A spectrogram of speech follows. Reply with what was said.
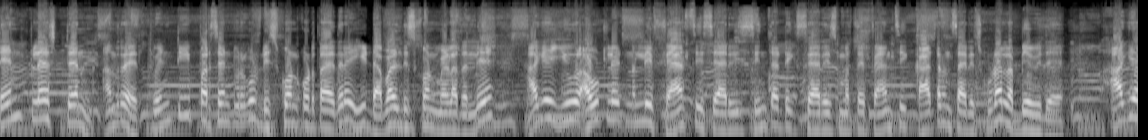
ಟೆನ್ ಪ್ಲಸ್ ಟೆನ್ ಅಂದರೆ ಟ್ವೆಂಟಿ ಪರ್ಸೆಂಟ್ವರೆಗೂ ಡಿಸ್ಕೌಂಟ್ ಕೊಡ್ತಾ ಇದ್ದಾರೆ ಈ ಡಬಲ್ ಡಿಸ್ಕೌಂಟ್ ಮೇಳದಲ್ಲಿ. ಹಾಗೆ ಇವ್ರ ಔಟ್ಲೆಟ್ನಲ್ಲಿ ಫ್ಯಾನ್ಸಿ ಸ್ಯಾರೀಸ್ ಸಿಂಥೆಟಿಕ್ ಸ್ಯಾರೀಸ್ ಮತ್ತು ಫ್ಯಾನ್ಸಿ ಕಾಟನ್ ಸ್ಯಾರೀಸ್ ಕೂಡ ಲಭ್ಯವಿದೆ. ಹಾಗೆ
